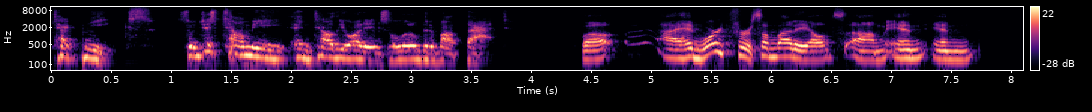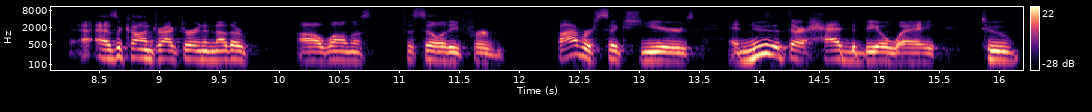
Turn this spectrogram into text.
techniques. So just tell me and tell the audience a little bit about that. Well, I had worked for somebody else um, in in as a contractor in another uh, wellness facility for five or six years, and knew that there had to be a way to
